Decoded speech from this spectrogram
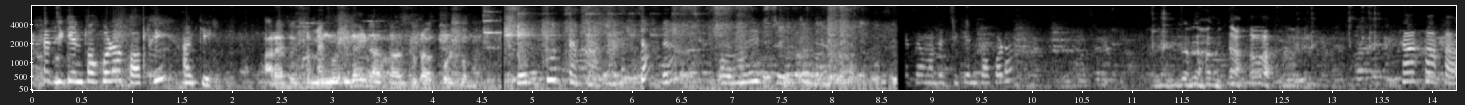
একটা? চিকেন পকোড়া কফি আর কি আর একটা হচ্ছে ম্যাঙ্গো আর দুটো কোল্ড কফি আছে আমাদের চিকেন পকোড়া আমি আবার বলি। হা হা হা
